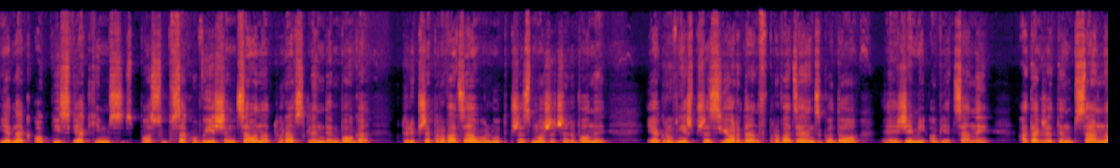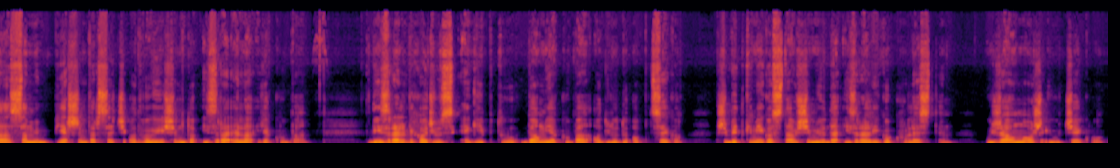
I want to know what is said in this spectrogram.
jednak opis, w jakim sposób zachowuje się cała natura względem Boga, który przeprowadzał lud przez Morze Czerwone, jak również przez Jordan, wprowadzając go do e, ziemi obiecanej, a także ten psalm na samym pierwszym wersecie odwołuje się do Izraela Jakuba. Gdy Izrael wychodził z Egiptu, dom Jakuba od ludu obcego, przybytkiem jego stał się Juda, Izrael jego królestwem. Ujrzało morze i uciekło.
